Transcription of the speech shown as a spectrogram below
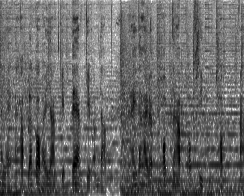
นั่นแหละนะครับ แล้วก็พยายามเก็บแต้มเก็บอันดับให้ได้แบบท็อปนะครับท็อป10หรือท็อปอ่า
